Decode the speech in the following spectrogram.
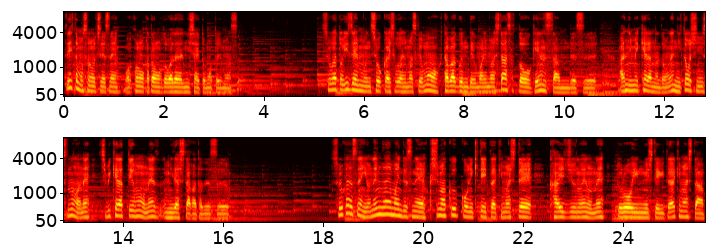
ぜひともそのうちですね、この方のことを話題にしたいと思っております。それと以前も紹介したことありますけども、双葉郡で生まれました佐藤源さんです。アニメキャラなどをね、二頭身にするのがね、チビキャラっていうものをね、生み出した方です。それからですね、4年ぐらい前にですね、福島空港に来ていただきまして、怪獣の絵のね、ドローイングしていただきました。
